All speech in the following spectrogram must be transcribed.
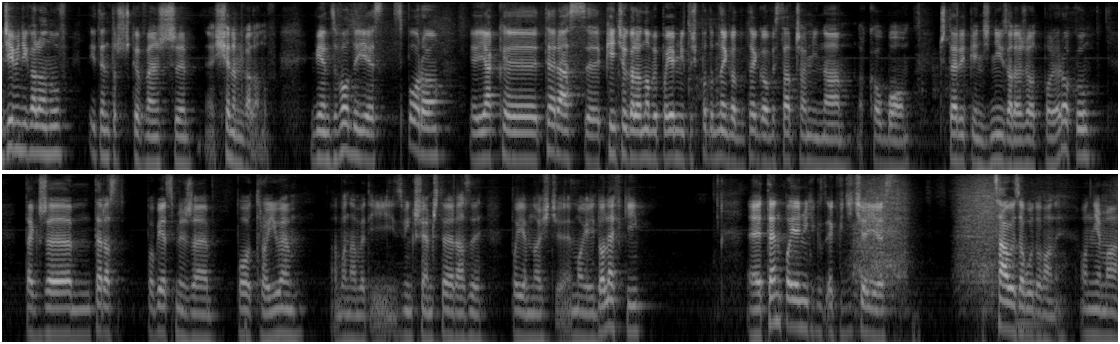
9 galonów i ten troszeczkę węższy e, 7 galonów. Więc wody jest sporo. Jak e, teraz 5-galonowy pojemnik, coś podobnego do tego, wystarcza mi na około 4-5 dni, zależy od pory roku. Także teraz powiedzmy, że potroiłem, albo nawet i zwiększyłem 4 razy pojemność e, mojej dolewki. E, Ten pojemnik, jak- widzicie, jest cały zabudowany. On nie ma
